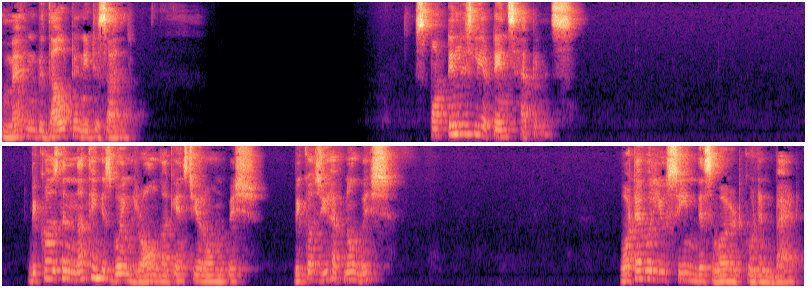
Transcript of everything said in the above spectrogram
A man without any desire spontaneously attains happiness. Because then nothing is going wrong against your own wish, because you have no wish. Whatever you see in this world, good and bad,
